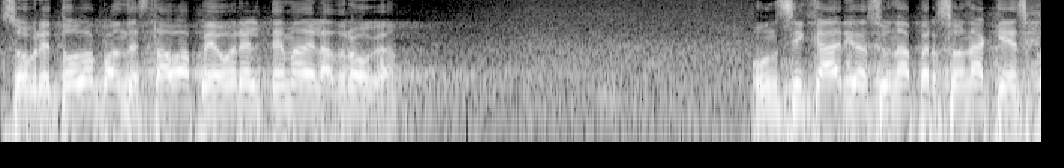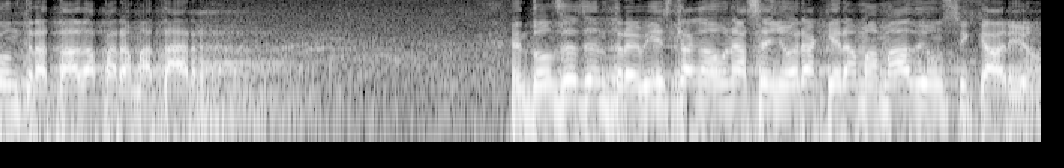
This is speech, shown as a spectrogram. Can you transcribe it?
sobre todo cuando estaba peor el tema de la droga. Un sicario es una persona que es contratada para matar. Entonces entrevistan a una señora que era mamá de un sicario.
